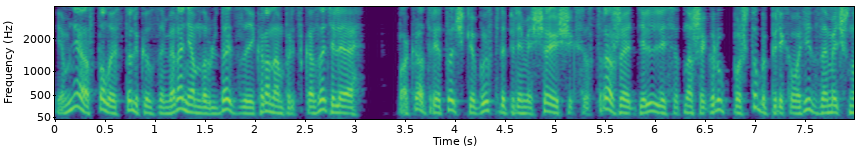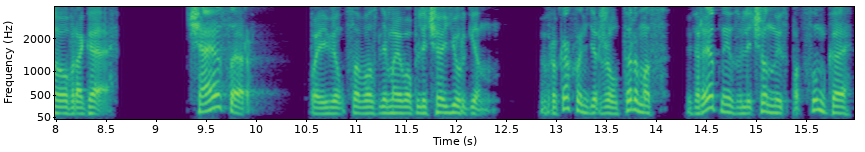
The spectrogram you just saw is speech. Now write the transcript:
и мне осталось только с замиранием наблюдать за экраном предсказателя, пока три точки быстро перемещающихся стражей отделились от нашей группы, чтобы перехватить замеченного врага. «Чаю, сэр?» — появился возле моего плеча Юрген. В руках он держал термос, вероятно, извлеченный из-под сумка,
